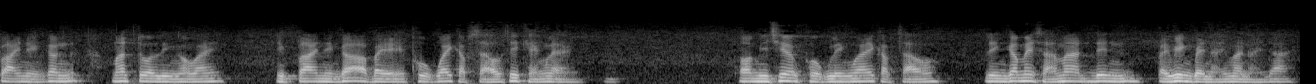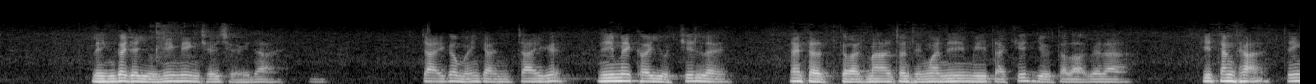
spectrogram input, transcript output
ปลายหนึ่งก็มัดตัวลิงเอาไว้ อีกปลายหนึ่งก็เอาไปผูกไว้กับเสาที่แข็งแรง พอมีเชือกผูกลิงไว้กับเสา ลิงก็ไม่สามารถดิ้นไปวิ่งไปไหนมาไหนได้ ลิงก็จะอยู่นิ่ง ๆ เฉย ๆ ได้ ใจก็เหมือนกันใจนี้ไม่เคยหยุดคิดเลยตั้งแต่เกิดมาจนถึงวันนี้มีแต่คิดอยู่ตลอดเวลา คิดทั้งทิ้ง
